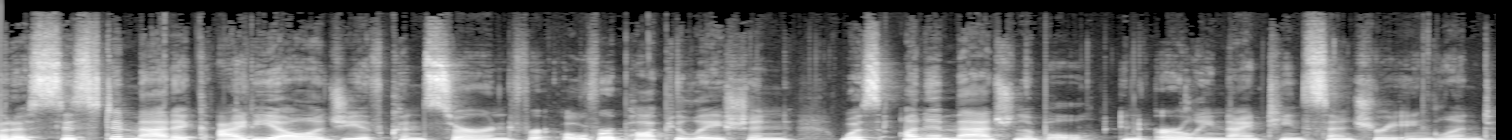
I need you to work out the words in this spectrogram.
But a systematic ideology of concern for overpopulation was unimaginable in early 19th century England,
